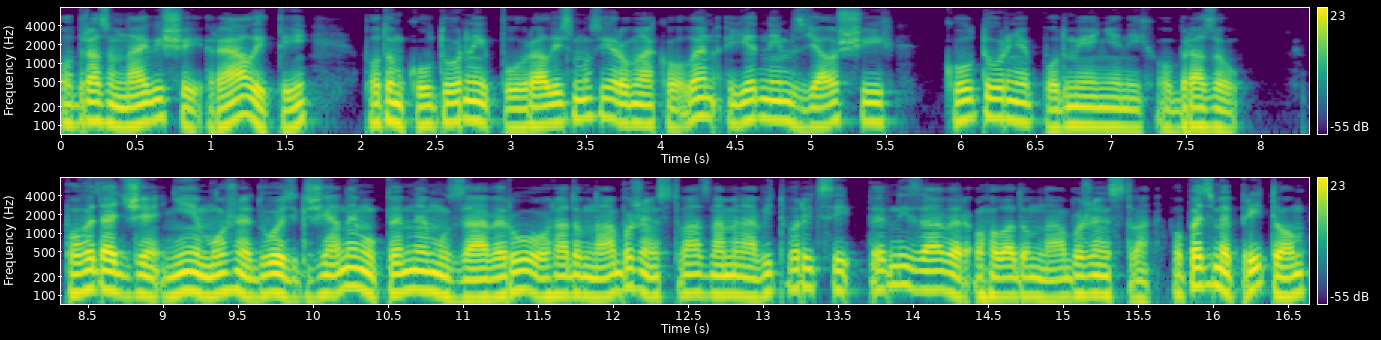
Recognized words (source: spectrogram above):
odrazom najvyššej reality, potom kultúrny pluralizmus je rovnako len jedným z ďalších kultúrne podmienených obrazov. Povedať, že nie je možné dôjsť k žiadnemu pevnému záveru ohľadom náboženstva znamená vytvoriť si pevný záver ohľadom náboženstva. Opäť sme pri tom,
